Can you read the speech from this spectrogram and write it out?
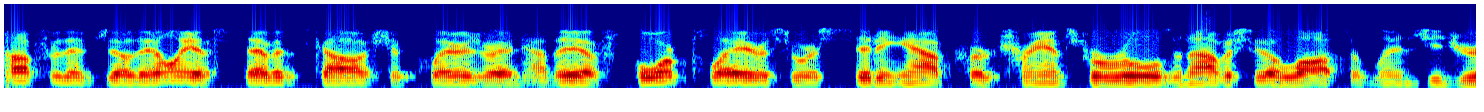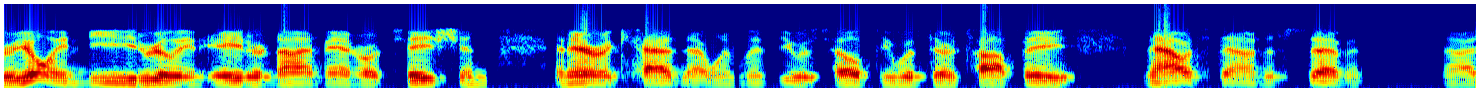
tough for them, Joe? They only have seven scholarship players right now. They have four players who are sitting out per transfer rules, and obviously the loss of Lindsey Drew. You only need really an eight or nine man rotation, and Eric had that when Lindsey was healthy with their top eight. Now it's down to seven. Now I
